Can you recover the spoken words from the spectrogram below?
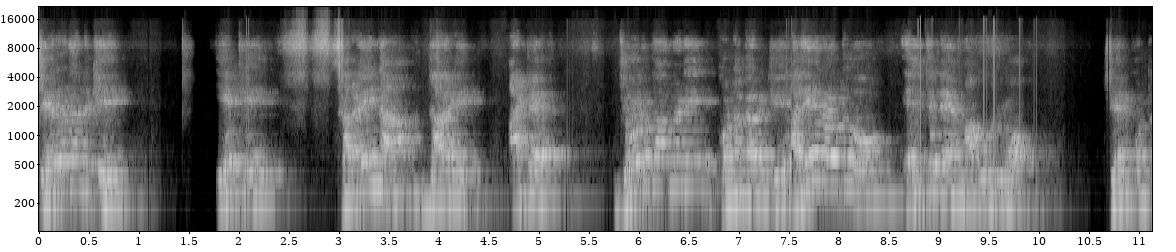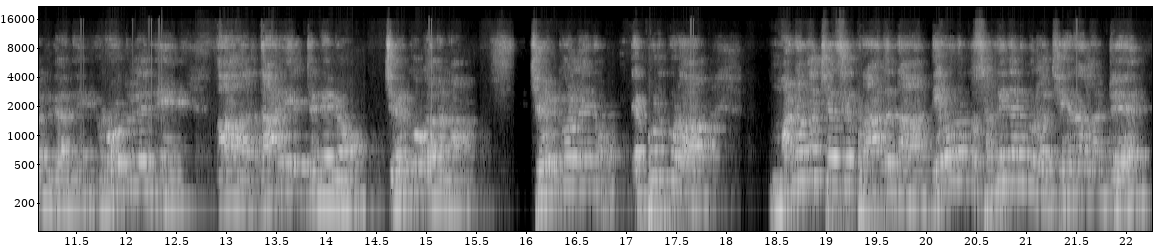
చేరడానికి ఏంటి సరైన దారి అంటే జోడుబామడి కొండగారికి అదే రోడ్డు వెళ్తేనే మా ఊర్లో చేరుకుంటాను కానీ రోడ్డు లేని ఆ దారి వెళ్తే నేను చేరుకోగలనా? చేరుకోలేను. ఎప్పుడు కూడా మనము చేసే ప్రార్థన దేవునికి సన్నిధానంలో చేరాలంటే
